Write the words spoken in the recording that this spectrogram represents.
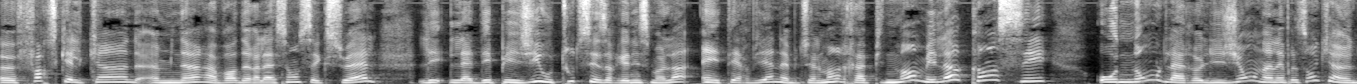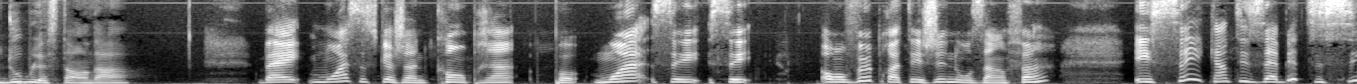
euh, force quelqu'un, un mineur, à avoir des relations sexuelles, les, la DPJ ou tous ces organismes-là interviennent habituellement rapidement, mais là, quand c'est au nom de la religion, on a l'impression qu'il y a un double standard. Ben, moi, c'est ce que je ne comprends pas. Moi, c'est, c'est, on veut protéger nos enfants. Et c'est, quand ils habitent ici,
